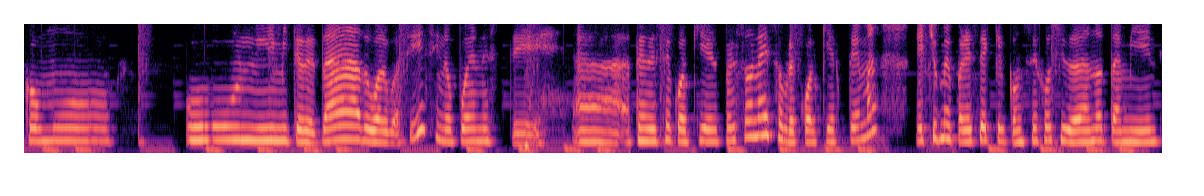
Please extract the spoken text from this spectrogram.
como un límite de edad o algo así, sino pueden este, atenderse cualquier persona y sobre cualquier tema. De hecho, me parece que el Consejo Ciudadano también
